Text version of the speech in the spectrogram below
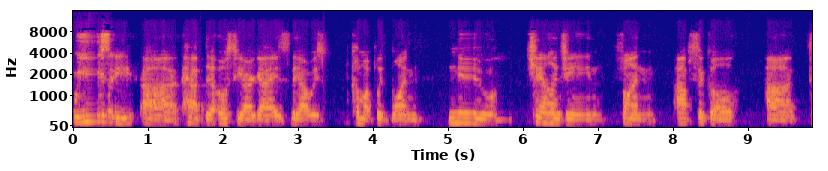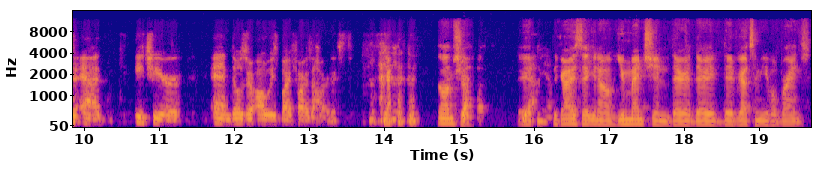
We usually uh, have the OCR guys. They always come up with one new, challenging, fun obstacle uh, to add each year, and those are always by far the hardest. Yeah. Oh, I'm sure. So, Yeah. Yeah. The guys that you know you mentioned, they're they they've got some evil brains.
